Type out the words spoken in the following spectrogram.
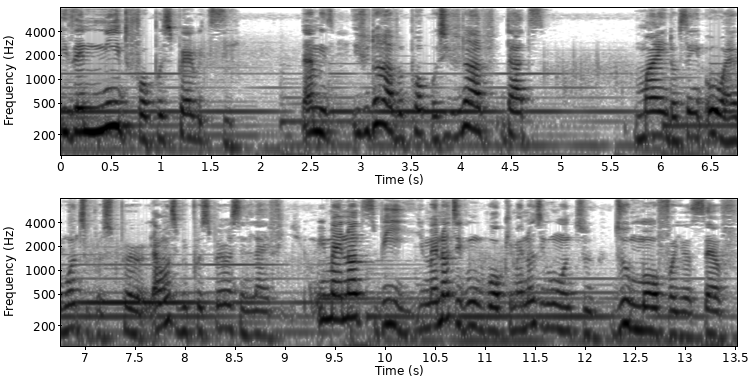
is a need for prosperity. That means if you don't have a purpose if you don't have that mind of saying, Oh, I want to prosper, I want to be prosperous in life, you might not be, you might not even work, you might not even want to do more for yourself.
